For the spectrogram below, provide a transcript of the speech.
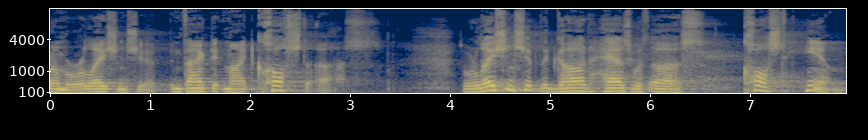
from a relationship. In fact, it might cost us. The relationship that God has with us cost Him.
